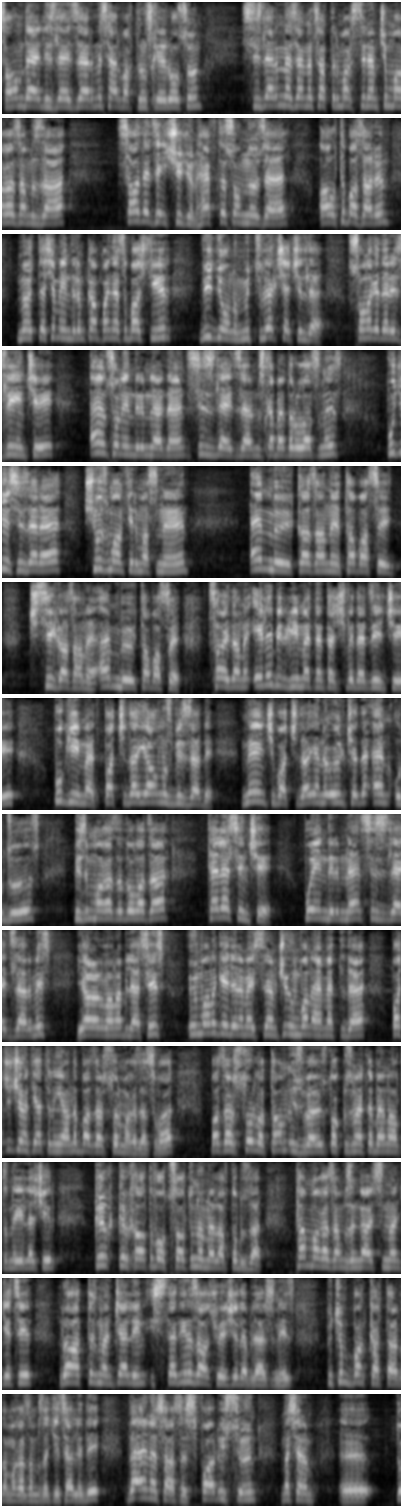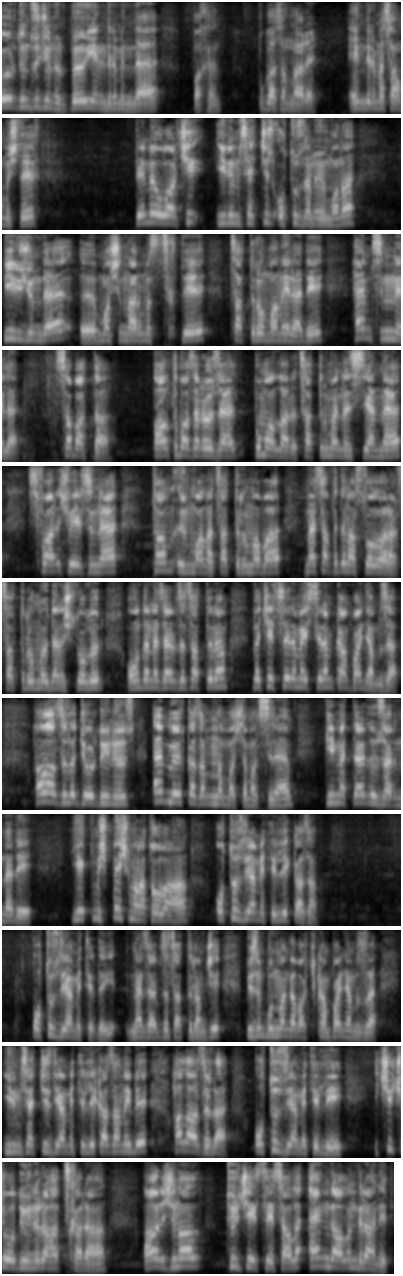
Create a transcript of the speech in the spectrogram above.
Salam dəyərli izləyicilərimiz, hər vaxtınız xeyir olsun. Sizlərin nəzərinə çatdırmaq istəyirəm ki, mağazamızda sadəcə 2 gün, həftə sonuna özəl 6 bazarın möhtəşəm endirim kampaniyası başlayır. Videonu mütləq şəkildə sona qədər izləyin ki, ən son endirimlərdən siz izləyicilərimiz xəbərdar olasınız. Bu gün sizlərə Şuzman firmasının ən böyük qazanı, tavası, kiçik qazanı, ən böyük tavası, çaydanı elə bir qiymətlə təklif edəcəyik ki, bu qiymət Bakıda yalnız bizdədir. Nəinki Bakıda, yəni ölkədə ən ucuz bizim mağazada olacaq. Tələsin ki, bu endirimdən siz izləyicilərimiz yararlana biləsiniz. Ünvanı qeyd eləmək istəyirəm ki, ünvan Əhmədlidə Bakı Kino Teatrının yanında Bazar Store mağazası var. Bazar Store'la tam üzbəüz 9 mərtəbənin altında yerləşir. 40, 46 və 36 nömrəli avtobuslar tam mağazamızın qarşısından keçir. Rahatlıqla gəlin, istədiyiniz alış-veriş edə bilərsiniz. Bütün bank kartları da mağazamızda keçərlidir və ən əsası sifariş üçün məsələn e, 4-cü günün böyük endirimində baxın bu qazanları endirmə salmışdıq. Demək olar ki 28-30 dənə ünvana bir gündə e, maşınlarımız çıxdı, çatdırılmanı elədi. Həmçinin elə sabah da 6 bazara özəl bu malları çatdırma ilə istəyənlər sifariş versinlər. Tam ünvana çatdırılma var. Məsafədən asılı olaraq çatdırılma ödənişli olur. Onu da nəzərinizə çatdırıram və keçid eləmək istəyirəm kampaniyamıza. Hal-hazırda gördüyünüz ən böyük qazanından başlamaq istəyirəm. Qiymətləri də üzərindədir. 75 manata olan 30 diametrlik qazan. 30 diametrdə nəzərinizə çatdırıram ki, bizim bundan qabaqki kampaniyamızda 28 diametrlik qazan idi. Hal-hazırda 30 diametrlik 2 kilo düyünü rahat çıxaran orijinal Türkiyə istehsalı ən qalın qranit.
